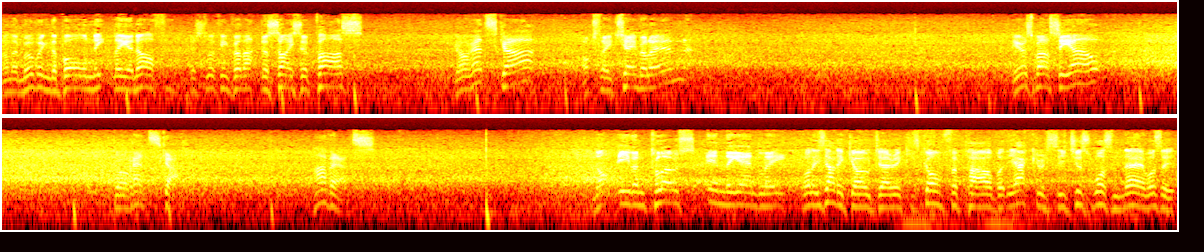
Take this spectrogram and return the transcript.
And they're moving the ball neatly enough. Just looking for that decisive pass. Goretzka. Oxlade-Chamberlain. Here's Martial. Goretzka. Havertz. Not even close in the end, Lee. Well, he's had a go, Derek. He's gone for power, but the accuracy just wasn't there, was it?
